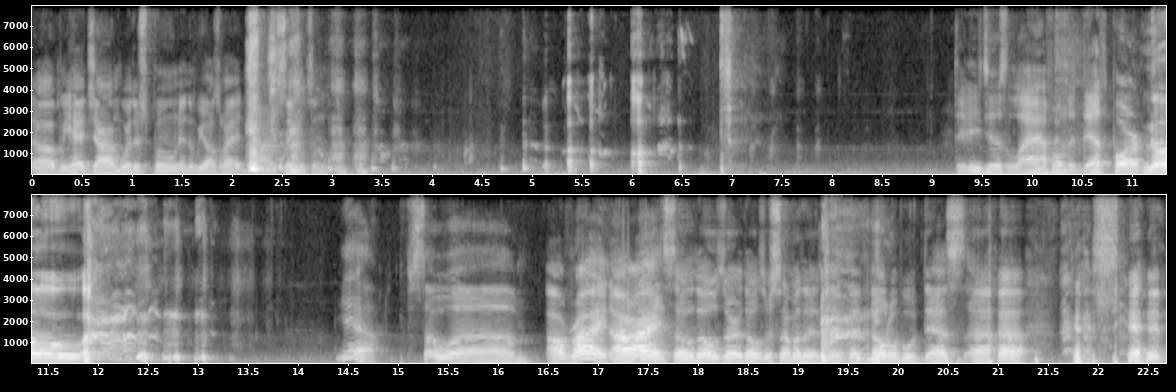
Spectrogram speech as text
uh, we had John Witherspoon, and then we also had John Singleton. Did he just laugh on the death part? No. yeah. So um, All right. All right. right. So those are those are some of the, the, the notable deaths. Uh,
